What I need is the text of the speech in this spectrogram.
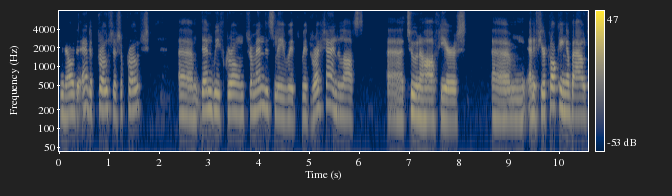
you know, the, uh, the process approach. Um, then we've grown tremendously with, with Russia in the last uh, two and a half years. Um, and if you're talking about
